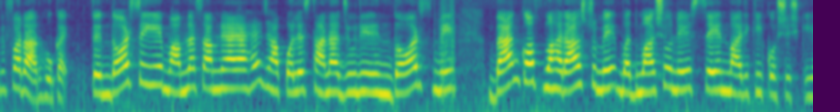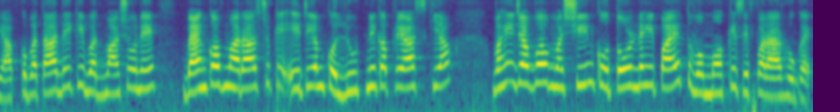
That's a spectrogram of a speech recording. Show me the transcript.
वे फरार हो गए। तो इंदौर से ये मामला सामने आया है, जहाँ पुलिस थाना जूनियर इंदौर में बैंक ऑफ़ महाराष्ट्र में बदमाशों ने सेन मारी की कोशिश की है। आपको बता दें कि बदमाशों ने बैंक ऑफ़ महाराष्ट्र के एटीएम को लूटने का प्रयास किया। वहीं जब वह मशीन को तोड़ नहीं पाए तो वह मौके से फरार हो गए।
